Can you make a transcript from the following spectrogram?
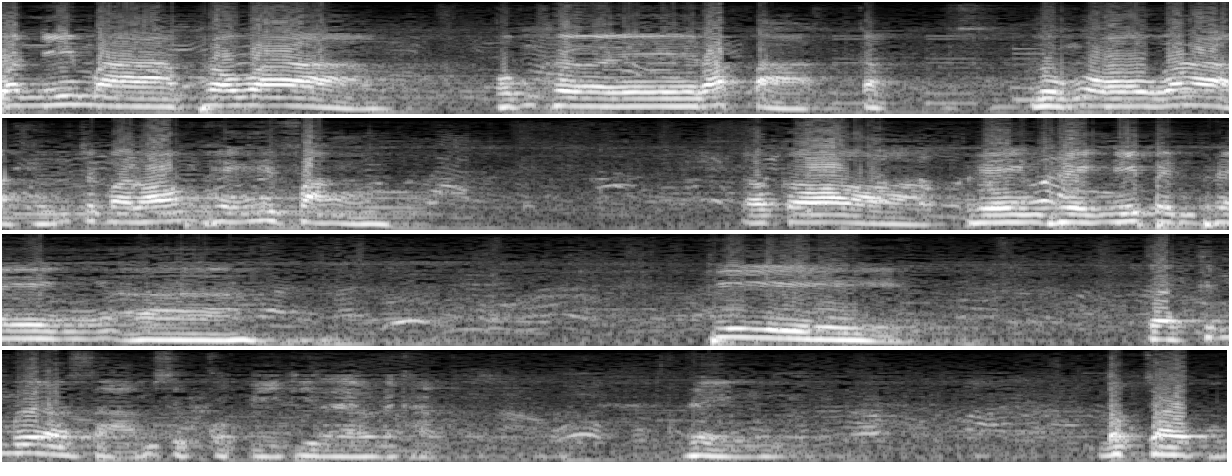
วันนี้มาเพราะว่าผมเคยรับปากกับลุงโอว่าผมจะมาร้องเพลงให้ฟัง แล้วก็เพลงเพลงนี้เป็นเพลงอ่าที่ เกิดขึ้นเมื่อ 30 กว่าปีที่แล้วนะครับเพลงนกเจ้าผม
